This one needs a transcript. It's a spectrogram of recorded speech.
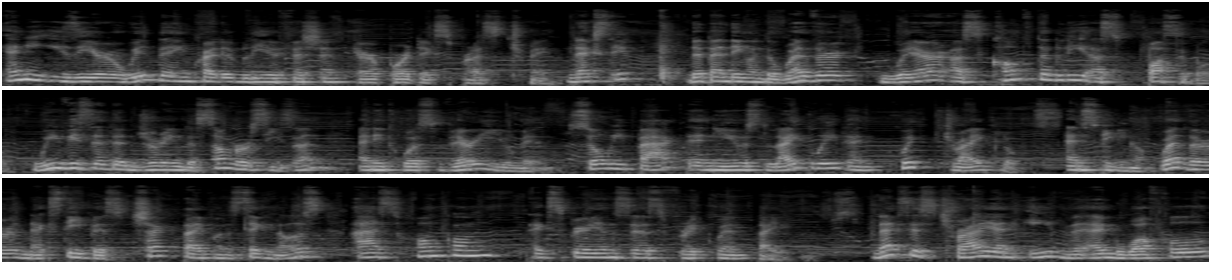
any easier with the incredibly efficient Airport Express train. Next tip, depending on the weather, wear as comfortably as possible. We visited during the summer season and it was very humid, so we packed and used lightweight and quick dry clothes. And speaking of weather, next tip is check typhoon signals as Hong Kong experiences frequent typhoons. Next is try and eat the egg waffle,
